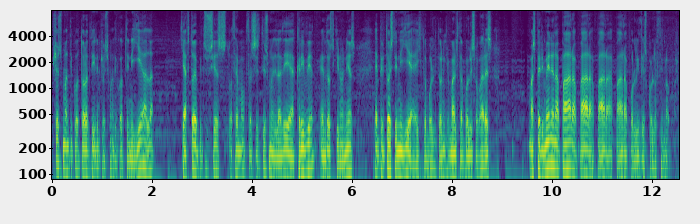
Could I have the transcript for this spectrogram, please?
Πιο σημαντικό τώρα τι είναι πιο σημαντικό από την υγεία, αλλά και αυτό επί της ουσίας το θέμα που θα συζητήσουμε, δηλαδή η ακρίβεια εντός της κοινωνίας, επιπτώσεις στην υγεία έχει των πολιτών και μάλιστα πολύ σοβαρές. Μας περιμένει ένα πάρα πάρα πάρα πάρα πολύ δύσκολο φθινόπωρο.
